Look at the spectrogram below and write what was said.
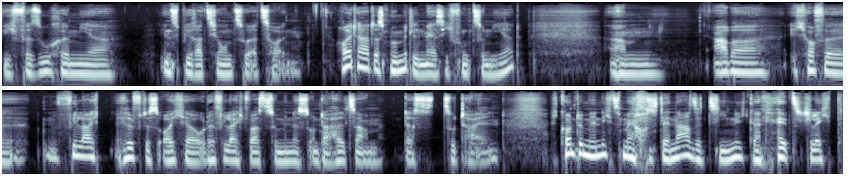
wie ich versuche, mir Inspiration zu erzeugen. Heute hat es nur mittelmäßig funktioniert, ähm, aber ich hoffe, vielleicht hilft es euch ja oder vielleicht war es zumindest unterhaltsam, das zu teilen. Ich konnte mir nichts mehr aus der Nase ziehen. Ich kann jetzt schlecht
